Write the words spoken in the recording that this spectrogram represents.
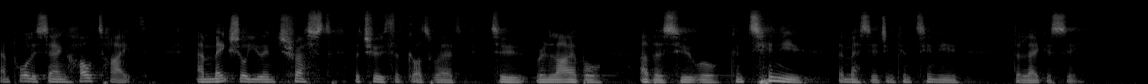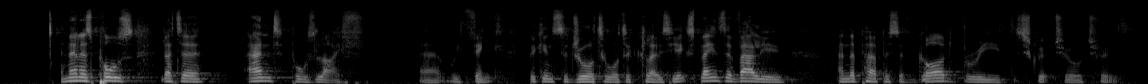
And Paul is saying, hold tight and make sure you entrust the truth of God's word to reliable others who will continue the message and continue the legacy. And then, as Paul's letter and Paul's life, uh, we think, begins to draw towards a close, he explains the value and the purpose of God breathed scriptural truth.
